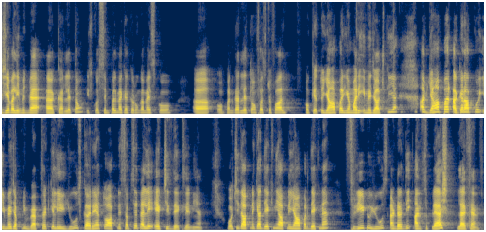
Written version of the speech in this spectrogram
ये वाली इमेज मैं कर लेता हूँ। इसको सिंपल मैं क्या करूँगा? मैं इसको ओपन कर लेता हूँ फ़र्स्ट ऑफ़ ऑल ओके तो यहाँ पर ये हमारी इमेज आ चुकी है। अब यहाँ पर अगर आप कोई इमेज अपनी वेबसाइट के लिए यूज़ कर रहे हैं तो आपने सबसे पहले एक चीज़ देख लेनी है। वो चीज़ आपने क्या देखनी है? आपने यहाँ पर देखना है free to use under the Unsplash licence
